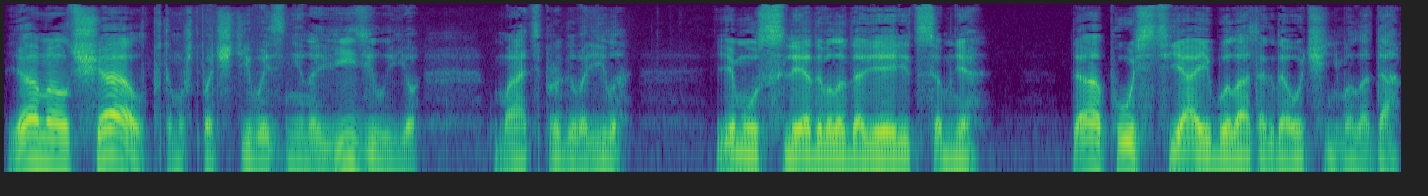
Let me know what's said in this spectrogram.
Я молчал, потому что почти возненавидел ее. Мать проговорила — Ему следовало довериться мне. Да пусть я и была тогда очень молода.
